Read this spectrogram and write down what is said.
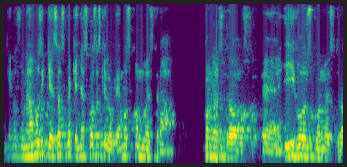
y que nos unamos y que esas pequeñas cosas que logremos con, nuestra, con nuestros eh, hijos, con nuestra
